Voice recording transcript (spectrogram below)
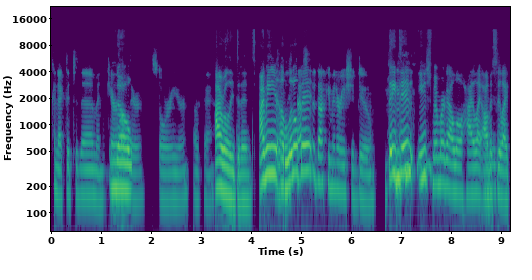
connected to them and care no, about their story or okay. I really didn't. I mean, a little that's what bit. a documentary should do. They did each member got a little highlight, obviously, like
